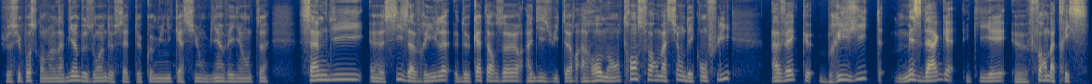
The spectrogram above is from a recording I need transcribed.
je suppose qu'on en a bien besoin de cette communication bienveillante. Samedi 6 euh, avril de 14h à 18h à Romans, transformation des conflits avec Brigitte Mesdag, qui est euh, formatrice.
